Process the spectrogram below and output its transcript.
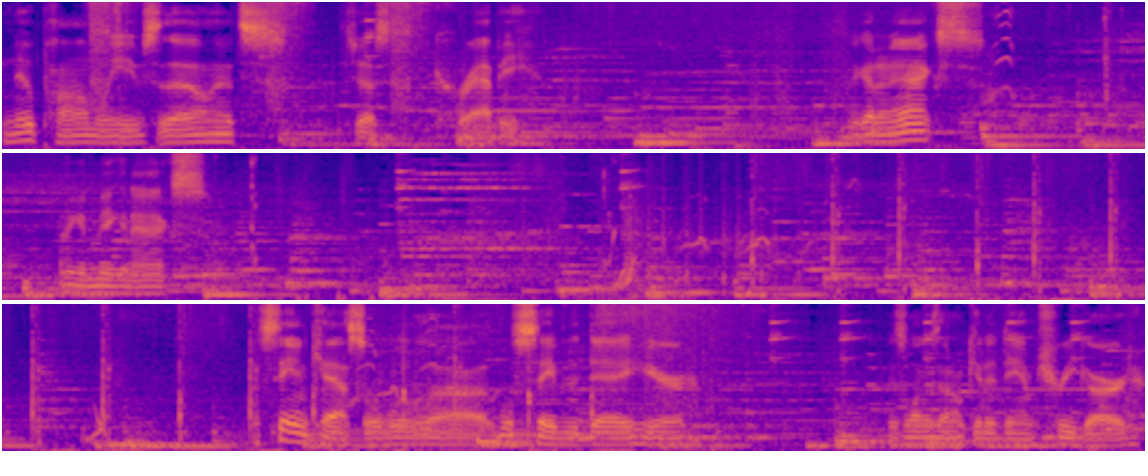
No palm leaves, though. That's just crappy. I got an axe. I can make an axe. A sandcastle will uh, will save the day here, as long as I don't get a damn tree guard.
